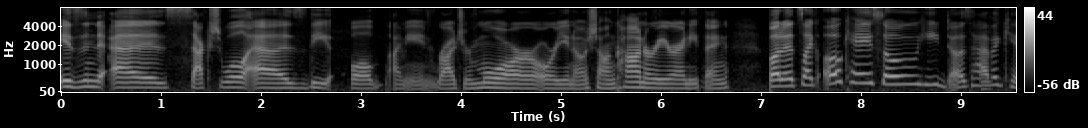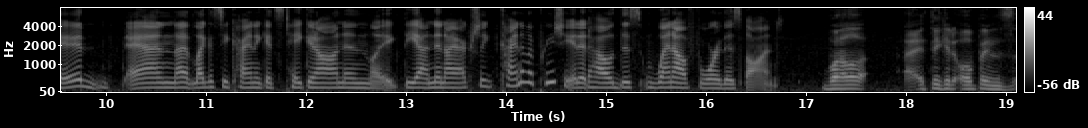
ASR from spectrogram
isn't as sexual as the well, I mean Roger Moore or you know Sean Connery or anything. But it's like okay, so he does have a kid, and that legacy kind of gets taken on in like the end. And I actually kind of appreciated how this went out for this Bond. Well, I think it opens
